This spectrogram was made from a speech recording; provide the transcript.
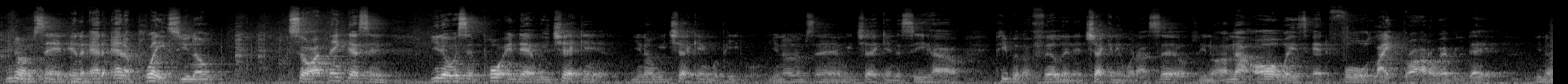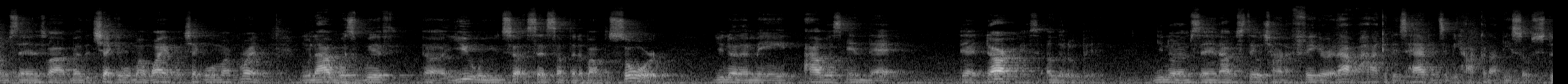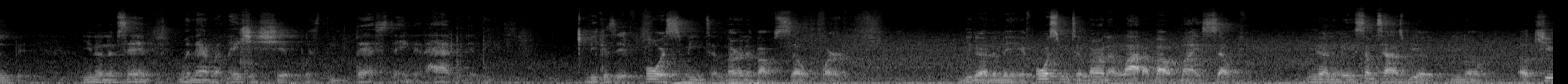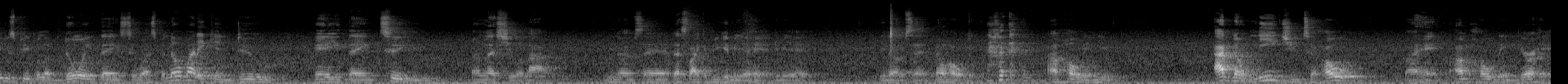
You know what I'm saying? In a, at, a, at a place, you know. So I think that's in, you know, it's important that we check in. You know, we check in with people. You know what I'm saying? We check in to see how people are feeling and checking in with ourselves. You know, I'm not always at full light throttle every day. You know what I'm saying? That's why I'd rather check in with my wife or check in with my friend. When I was with uh, you, when you t- said something about the sword, you know what I mean? I was in that that darkness a little bit. You know what I'm saying? I was still trying to figure it out. How could this happen to me? How could I be so stupid? You know what I'm saying? When that relationship was the best thing that happened to me because it forced me to learn about self worth. You know what I mean? It forced me to learn a lot about myself. You know what I mean? Sometimes we, uh, you know, accuse people of doing things to us, but nobody can do anything to you unless you allow it. You know what I'm saying? That's like if you give me your hand, give me your hand. You know what I'm saying? Don't hold me. I'm holding you. I don't need you to hold my hand. I'm holding your hand.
